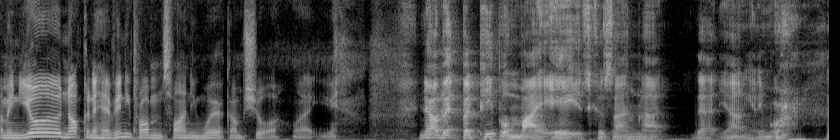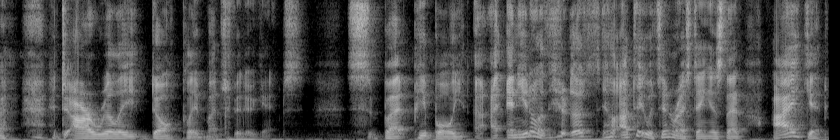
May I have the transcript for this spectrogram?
I mean, you're not going to have any problems finding work, I'm sure. Like, no, but but people my age, because I'm not that young anymore. are really don't play much video games. But people, and you know, I'll tell you what's interesting is that I get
